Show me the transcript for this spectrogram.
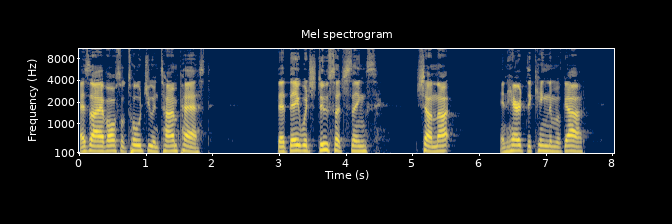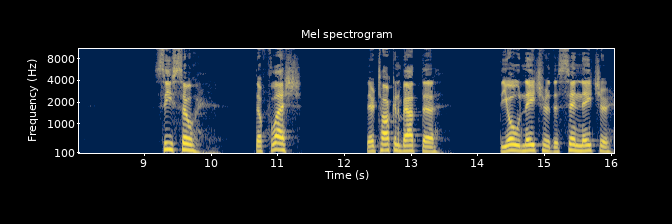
as I have also told you in time past, that they which do such things shall not inherit the kingdom of God. See, so the flesh, they're talking about the the old nature, the sin nature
